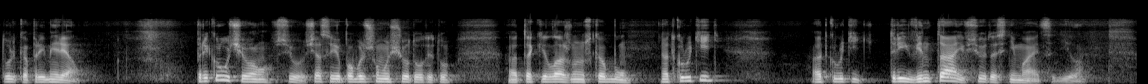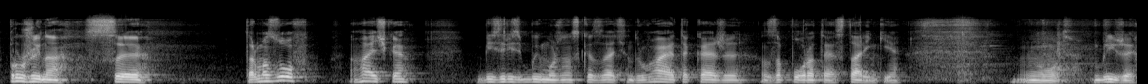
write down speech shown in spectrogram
только примерял. Прикручивал, все. Сейчас ее по большому счету вот эту э, такелажную скобу открутить открутить три винта и все это снимается дело. Пружина с тормозов, гаечка без резьбы можно сказать, другая такая же запоротая, старенькие. Вот. Ближе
